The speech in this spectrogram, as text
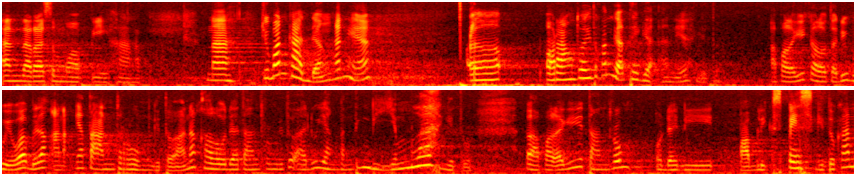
antara semua pihak. Nah, cuman kadang kan ya uh, orang tua itu kan nggak tegaan ya gitu. Apalagi kalau tadi Bu Iwa bilang anaknya tantrum gitu. Anak kalau udah tantrum gitu, aduh yang penting diem lah gitu. Apalagi tantrum udah di public space gitu kan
